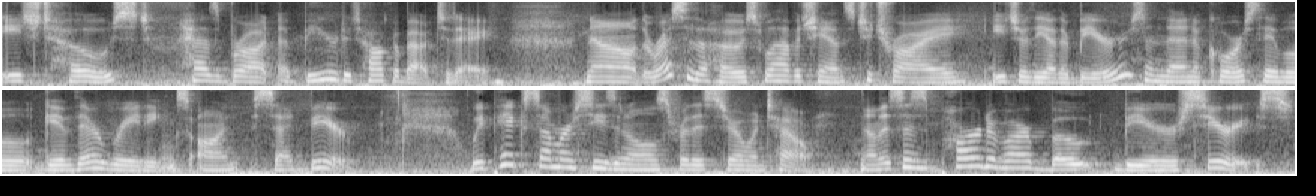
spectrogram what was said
Each host has brought a beer to talk about today. Now, the rest of the hosts will have a chance to try each of the other beers, and then, of course, they will give their ratings on said beer. We pick summer seasonals for this show and tell. Now, this is part of our boat beer series.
